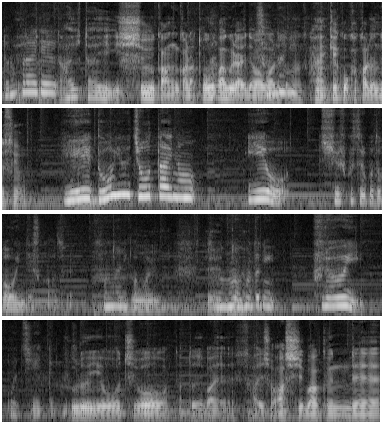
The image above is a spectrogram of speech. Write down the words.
どのくらいで、大体1週間から10日ぐらいでは終わると思うんです。はい結構かかるんですよ。えー、どういう状態の家を修復することが多いんですか？それ。そんなにかかる？えー、もう本当に古いお家って古いお家を例えば最初足場組んで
